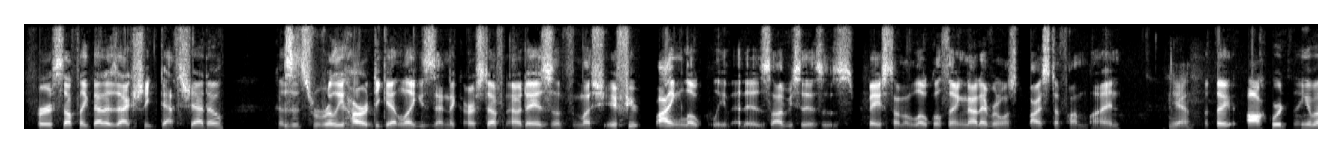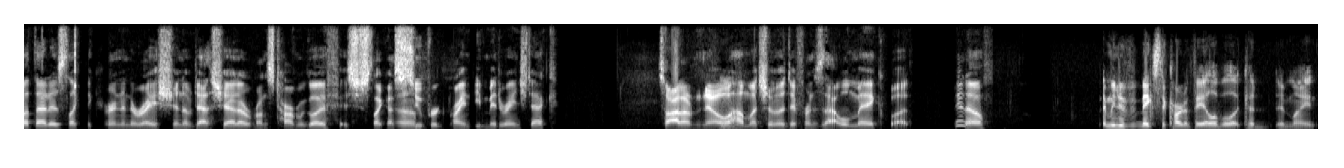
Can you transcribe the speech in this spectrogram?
for stuff like that is actually Death Shadow, because it's really hard to get like Zendikar stuff nowadays, unless if you're buying locally. That is obviously this is based on a local thing. Not everyone wants to buy stuff online. Yeah. But the awkward thing about that is like the current iteration of Death Shadow runs Tarmogoyf. It's just like a Oh. super grindy mid range deck. So I don't know Hmm. how much of a difference that will make, but you know, I mean, if it makes the card available, it could, it might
